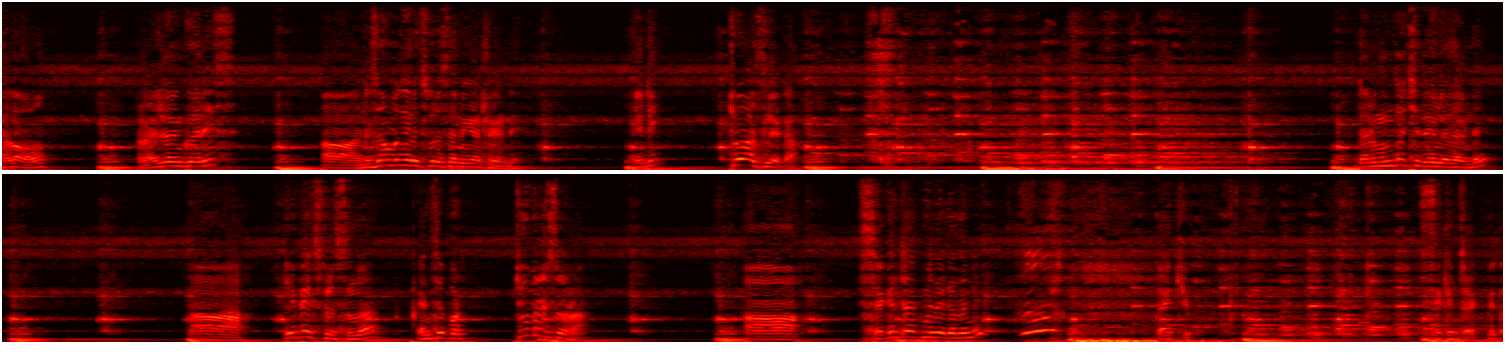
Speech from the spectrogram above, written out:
Hello railway enquiries Nizamuddin express ఎన్ని గంటలండి ఏంటి? టూ అవర్స్ లేటా దాని ముందు వచ్చేది ఏం లేదండి. ఏపీ ఎక్స్ప్రెస్ ఉందా? ఎంతసేపు టూ మినిట్స్ లోనా? ఆ, సెకండ్ ట్రాక్ మీద కదండి? థ్యాంక్ యూ సెకండ్ ట్రాక్ మీద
